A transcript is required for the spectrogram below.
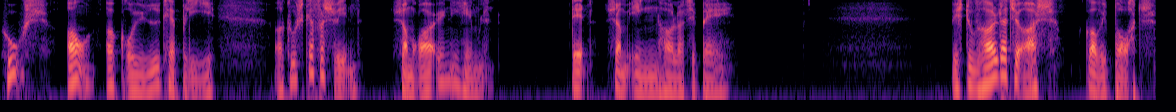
Hus, ovn og gryde kan blive, og du skal forsvinde som røgen i himlen. Den, som ingen holder tilbage. Hvis du vil holde dig til os, går vi bort.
